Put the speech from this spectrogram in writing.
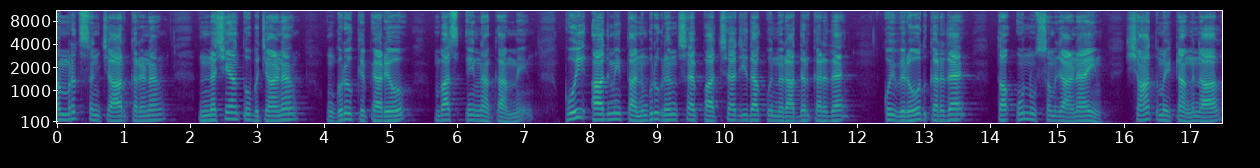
ਅੰਮ੍ਰਿਤ ਸੰਚਾਰ ਕਰਨਾ, ਨਸ਼ਿਆਂ ਤੋਂ ਬਚਾਣਾ, ਗੁਰੂ ਕੇ ਪਿਆਰਿਓ, ਬਸ ਇਹਨਾਂ ਕੰਮ। ਹੈ ਕੋਈ ਆਦਮੀ ਧੰਨ ਗੁਰੂ ਗ੍ਰੰਥ ਸਾਹਿਬ ਪਾਤਸ਼ਾਹ ਜੀ ਦਾ ਕੋਈ ਨਰਾਦਰ ਕਰਦਾ ਹੈ, ਕੋਈ ਵਿਰੋਧ ਕਰਦਾ ਹੈ, ਤਾਂ ਉਹਨੂੰ ਸਮਝਾਣਾ ਹੈ ਸ਼ਾਂਤਮਈ ਢੰਗ ਨਾਲ,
